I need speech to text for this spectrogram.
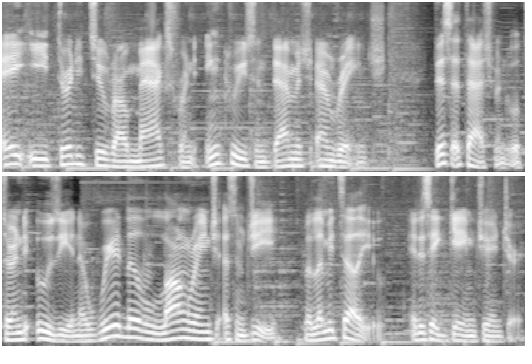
AE 32 round mags for an increase in damage and range. This attachment will turn the Uzi in a weird little long range SMG, but let me tell you, it is a game changer.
